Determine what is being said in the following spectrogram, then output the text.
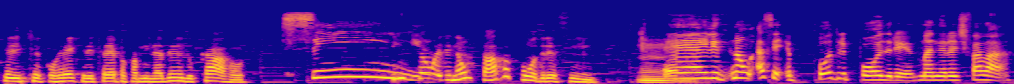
que ele tinha que correr, que ele trepa com a menina dentro do carro? Sim! Então, ele não tava podre assim. Hum. É, ele. Não, assim, é podre, podre, maneira de falar.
